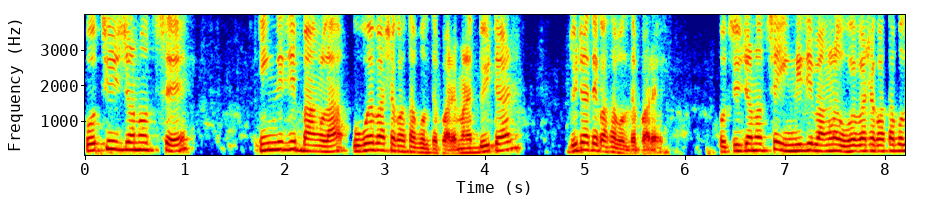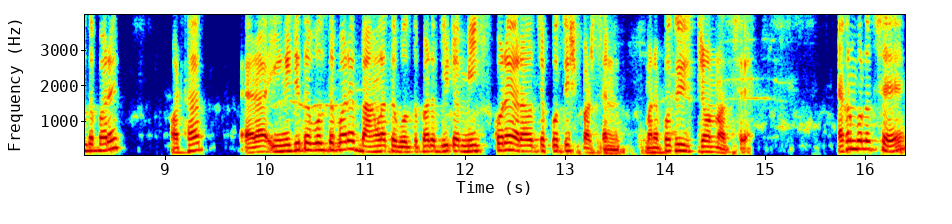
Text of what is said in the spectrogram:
পঁচিশ জন হচ্ছে ইংরেজি, বাংলা উভয় ভাষা কথা বলতে পারে। মানে দুইটার, দুইটাতে কথা বলতে পারে। পঁচিশ জন হচ্ছে ইংরেজি, বাংলা উভয় ভাষা কথা বলতে পারে। অর্থাৎ এরা ইংরেজিতে বলতে পারে, বাংলাতে বলতে পারে। দুইটা মিক্স করে এরা হচ্ছে পঁচিশ পার্সেন্ট মানে পঁচিশ জন আছে। এখন বলেছে,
